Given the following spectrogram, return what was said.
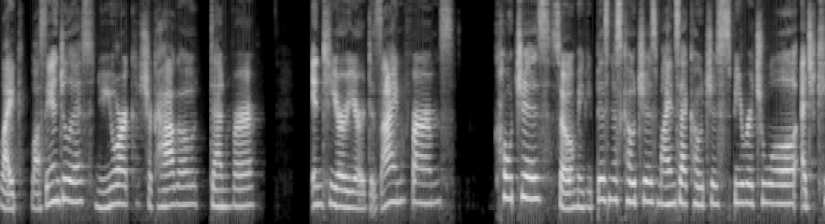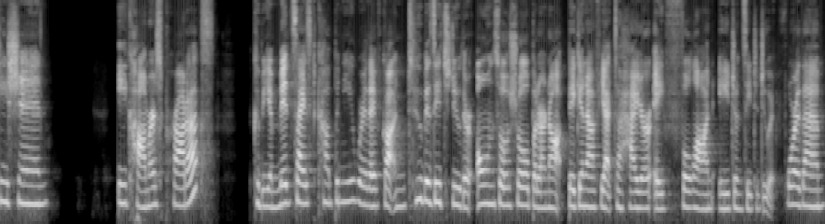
like Los Angeles, New York, Chicago, Denver, interior design firms, coaches, so maybe business coaches, mindset coaches, spiritual, education, e-commerce products, could be a mid-sized company where they've gotten too busy to do their own social but are not big enough yet to hire a full-on agency to do it for them.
